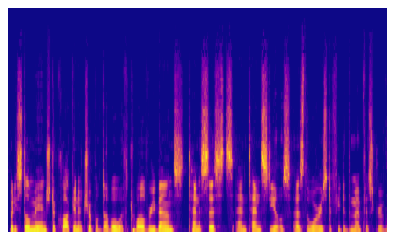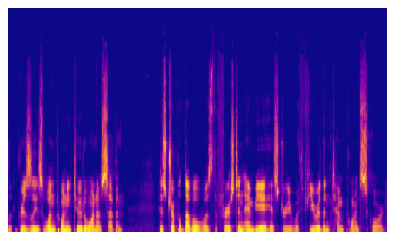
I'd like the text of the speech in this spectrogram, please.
but he still managed to clock in a triple double with 12 rebounds, 10 assists, and 10 steals as the Warriors defeated the Memphis Grizzlies 122 to 107. His triple double was the first in NBA history with fewer than 10 points scored.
